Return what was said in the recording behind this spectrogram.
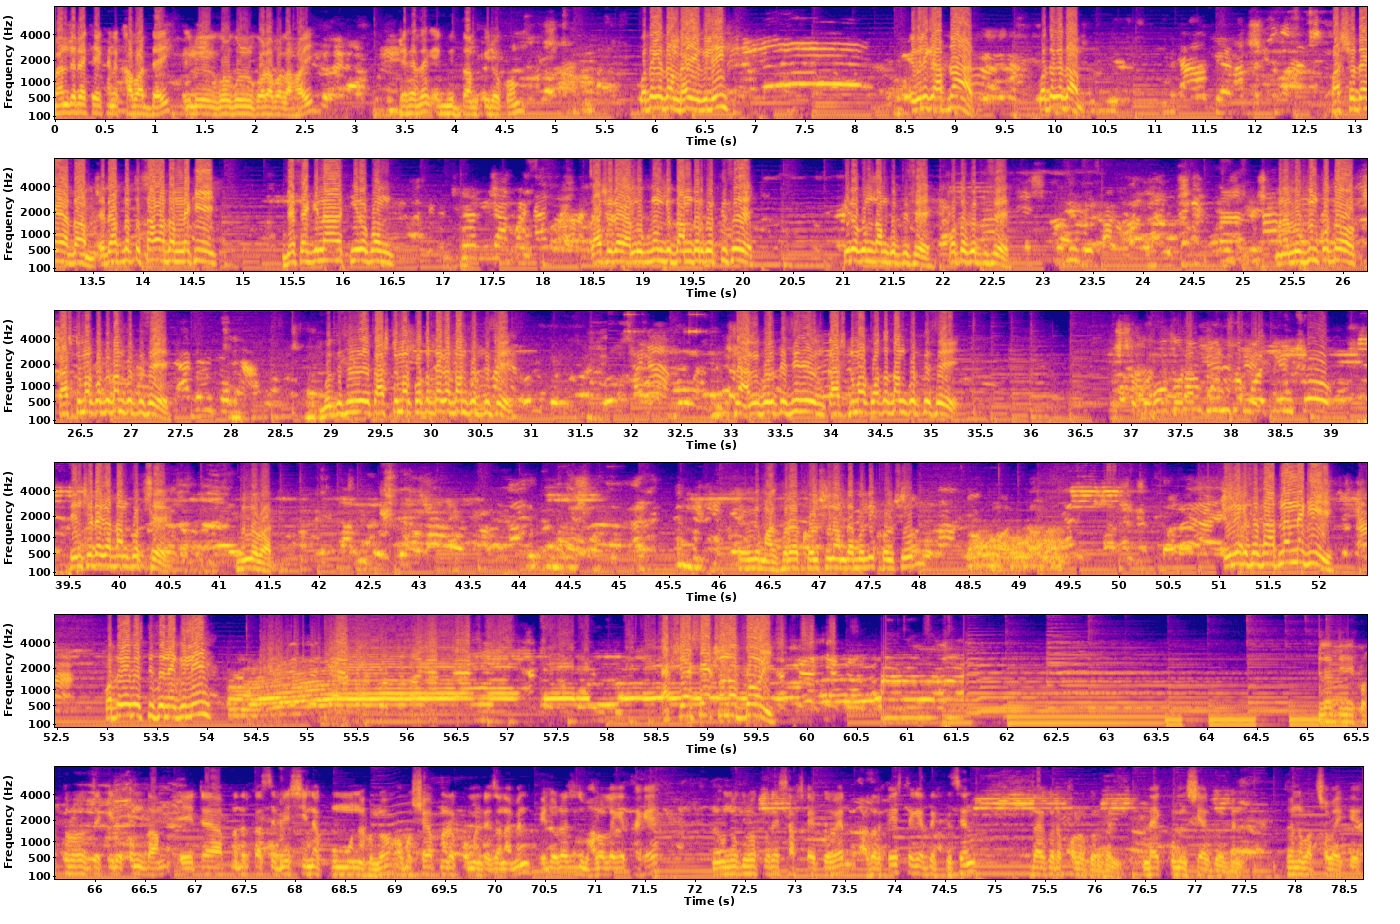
বান্ধে রেখে এখানে খাবার দেয়, এগুলি গরুর গোড়া বলা হয়। দেখা যাক, এগুলির দাম কীরকম। কত দাম ভাই এগুলি? এগুলি কি আপনার? কত দাম? পাঁচশো টাকা দাম। এটা আপনার তো চাওয়া দাম নাকি? বেচা কিনা কীরকম? চারশো টাকা। লোকজন কি দাম দর করতেছে? কীরকম দাম করতেছে? কত করতেছে? মানে লোকজন কত? কাস্টমার কত দাম করতেছে? বলতেছি যে কাস্টমার কত টাকা দাম করতেছে? না, আমি বলতেছি যে কাস্টমার কত দাম করতেছে? তিনশো টাকা দাম করছে। ধন্যবাদ। মাছ ধরার খোলসুন আমরা বলি, খোলসুন। এগুলি কি আপনার নাকি? কত করে বেচতেছেন এগুলি? একশো আশি, একশো নব্বই। জিনিসপত্র যে কীরকম দাম, এটা আপনাদের কাছে বেশি না কম মনে হলো, অবশ্যই আপনারা কমেন্টে জানাবেন। ভিডিওটা যদি ভালো লেগে থাকে, অনুগ্রহ করে সাবস্ক্রাইব করবেন। আর পেজ থেকে দেখতেছেন, দয়া করে ফলো করবেন লাইক কমেন্ট শেয়ার করবেন। ধন্যবাদ সবাইকে।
